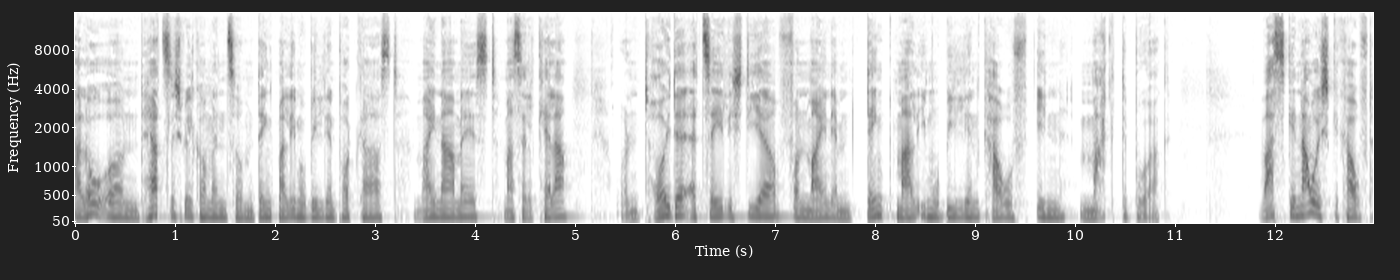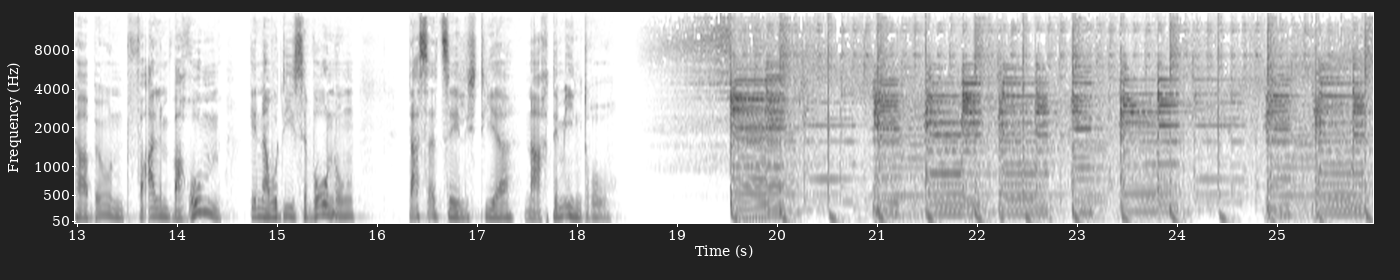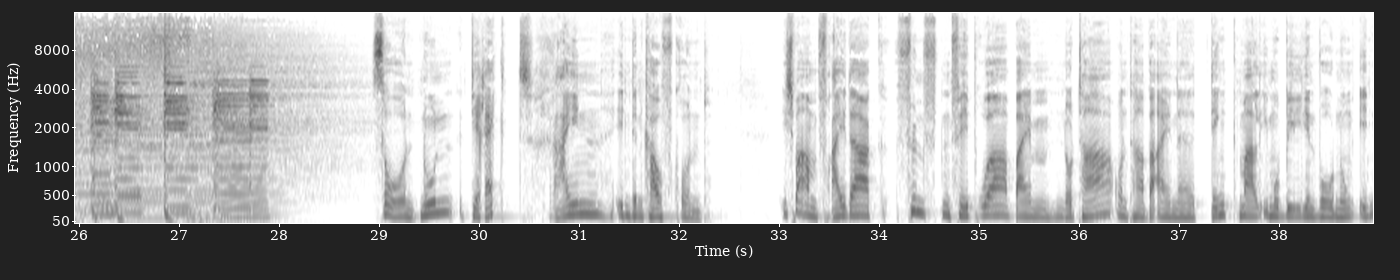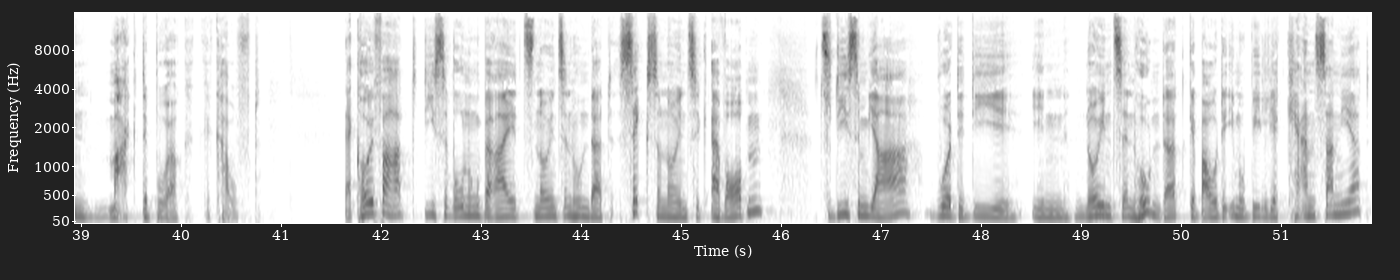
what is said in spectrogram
Hallo und herzlich willkommen zum Denkmalimmobilien Podcast. Mein Name ist Marcel Keller und heute erzähle ich dir von meinem Denkmalimmobilienkauf in Magdeburg. Was genau ich gekauft habe und vor allem warum genau diese Wohnung, das erzähle ich dir nach dem Intro. So, und nun direkt rein in den Kaufgrund. Ich war am Freitag, 5. Februar beim Notar und habe eine Denkmalimmobilienwohnung in Magdeburg gekauft. Der Käufer hat diese Wohnung bereits 1996 erworben. Zu diesem Jahr wurde die in 1900 gebaute Immobilie kernsaniert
